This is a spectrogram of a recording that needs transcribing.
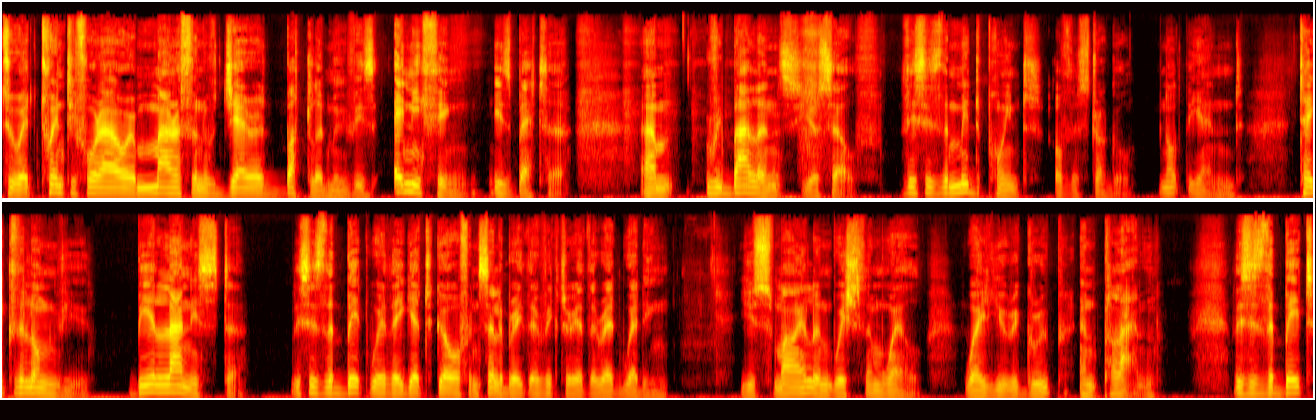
to a 24 hour marathon of Gerard Butler movies. Anything is better. Um, rebalance yourself. This is the midpoint of the struggle, not the end. Take the long view. Be a Lannister. This is the bit where they get to go off and celebrate their victory at the Red Wedding. You smile and wish them well, while you regroup and plan. This is the bit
